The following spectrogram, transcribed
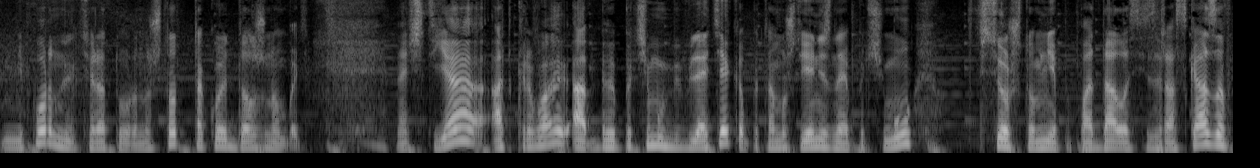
не порно-литература, но что-то такое должно быть. Значит, я открываю... А, почему библиотека? Потому что я не знаю почему, все, что мне попадалось из рассказов,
